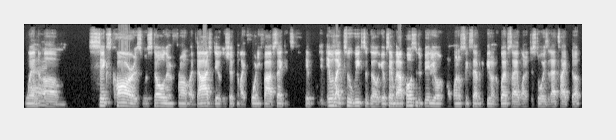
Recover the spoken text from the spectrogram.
when right. um six cars were stolen from a Dodge dealership in like 45 seconds. It, it was like two weeks ago, you know what I'm saying? But I posted a video on 1067 to be on the website, one of the stories that I typed up.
